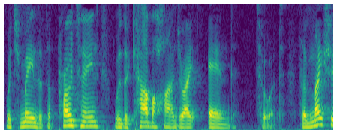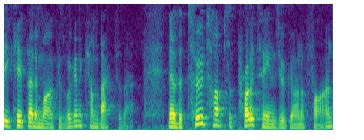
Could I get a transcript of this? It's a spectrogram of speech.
which means it's a protein with a carbohydrate end to it. So make sure you keep that in mind because we're going to come back to that. Now, the two types of proteins you're going to find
